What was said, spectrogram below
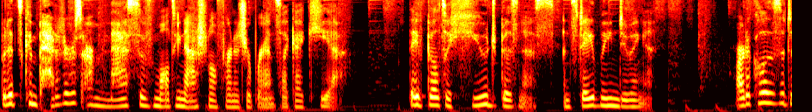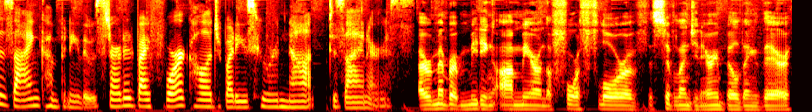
but its competitors are massive multinational furniture brands like IKEA. They've built a huge business and stayed lean doing it. Article is a design company that was started by four college buddies who are not designers. I remember meeting Aamir on the fourth floor of the civil engineering building there.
